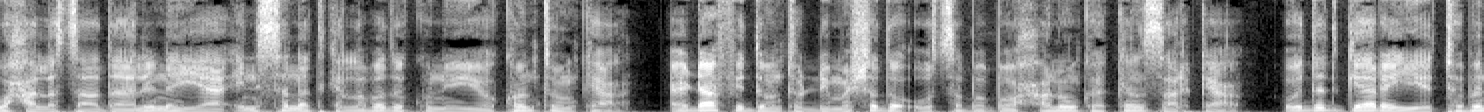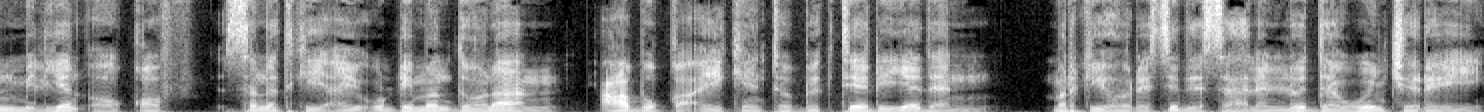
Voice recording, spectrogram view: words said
waxaa la saadaalinayaa in sannadka labada kun iyo kontonka ay dhaafi doonto dhimashada uu sababo xanuunka kansarka oo dad gaaraya toban milyan oo qof. Sannadkii ay u dhiman doonaan caabuqa ay keento bakteriyadan markii hore sida sahlan loo daaweyn jiray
